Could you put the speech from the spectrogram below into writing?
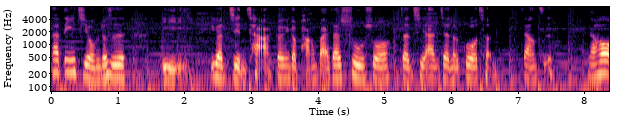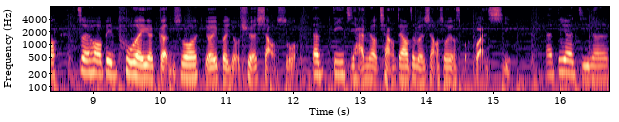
那第一集我们就是以一个警察跟一个旁白在诉说整起案件的过程。这样子，然后最后并铺了一个梗，说有一本有趣的小说，但第一集还没有强调这本小说有什么关系。那第二集呢，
